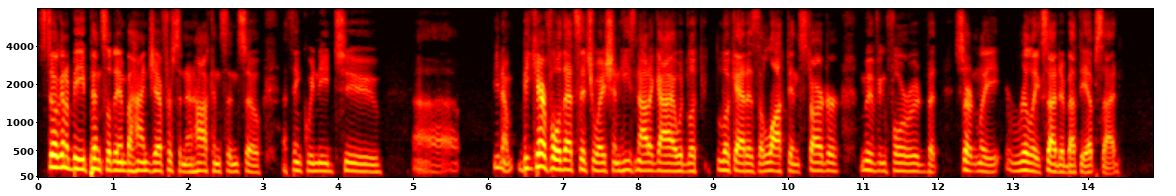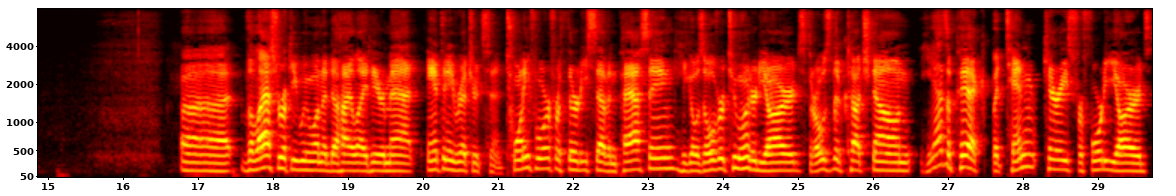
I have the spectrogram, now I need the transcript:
still going to be penciled in behind jefferson and hockenson so i think we need to uh, you know, be careful with that situation. He's not a guy I would look look at as a locked in starter moving forward, but certainly really excited about the upside. Uh, the last rookie we wanted to highlight here, Matt Anthony Richardson, 24 for 37 passing. He goes over 200 yards, throws the touchdown. He has a pick, but 10 carries for 40 yards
